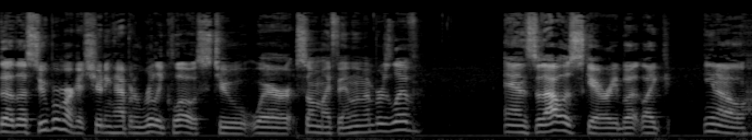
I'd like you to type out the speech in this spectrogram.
The the supermarket shooting happened really close to where some of my family members live. And so that was scary, but like, you know,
